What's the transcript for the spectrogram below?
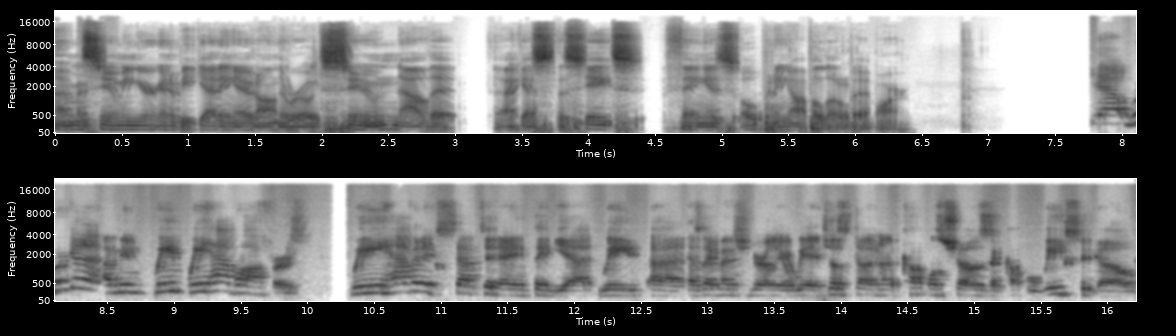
I'm assuming you're going to be getting out on the road soon now that I guess the States thing is opening up a little bit more. Yeah, we're gonna. I mean, we we have offers. We haven't accepted anything yet. We, uh, as I mentioned earlier, we had just done a couple shows a couple weeks ago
